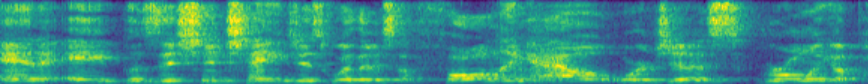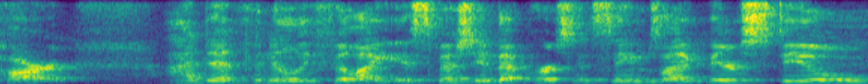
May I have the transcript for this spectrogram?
and a position changes, whether it's a falling out or just growing apart, I definitely feel like, especially if that person seems like they're still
